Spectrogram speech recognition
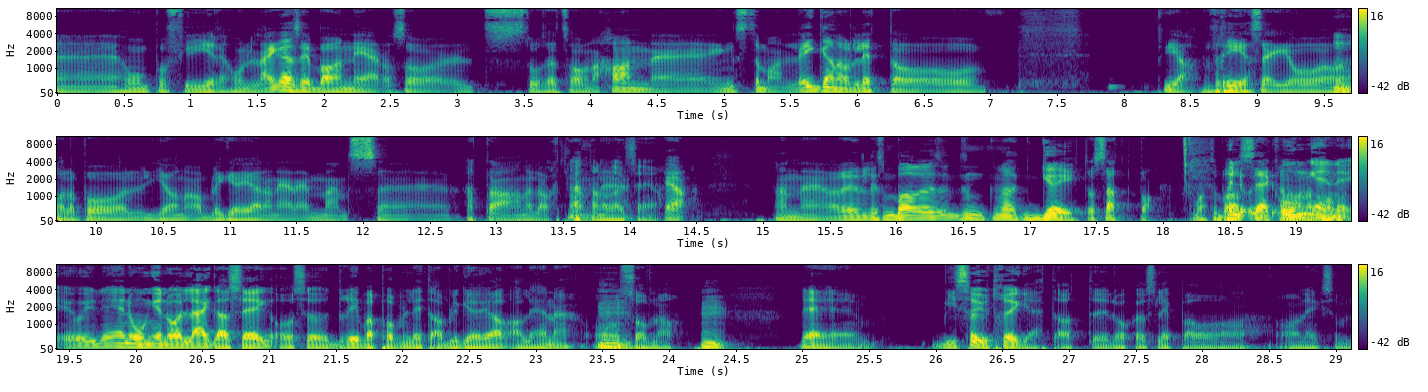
eh, hun på fire. Hun legger seg bare ned, og så stort sett sovner. Han eh, yngstemann ligger nå litt og ja, vrir seg og Mm. holder på å gjøre noe ablegøyer der nede mens eh, etter han er lagt. Etter han har eh, lagt seg, ja. ja. Men, eh, og det er liksom bare det kunne vært gøy å sette på. Måtte bare Men se hva ungen, den ene ungen da legger seg, og så driver på med litt ablegøyer alene, og Mm. sovner. Det, viser jo trygghet at eh, dere slipper å, å liksom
